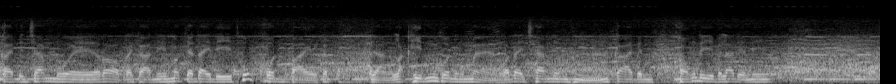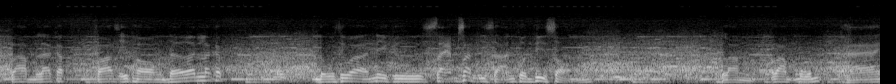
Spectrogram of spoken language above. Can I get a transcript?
ใครเป็นแชมป์มวยรอบรายการนี้มักจะได้ดีทุกคนไปครับ อย่างลักหินคนหนึ่งแหมว่าได้แชมป์นี่หืมกลายเป็นของดีไปแล้วเดี๋ยวนี้ปล้ำแล้วครับ ฟ้าสีทองเดินแล้วครับ ดูสิว่านี่คือแซมสั้นอีสานคนที่สองลำลำหมุนแทง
